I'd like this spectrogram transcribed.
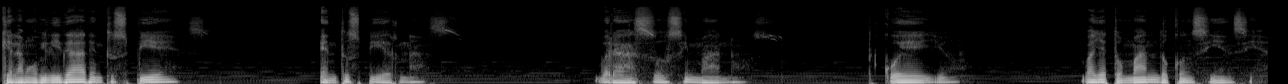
que la movilidad en tus pies, en tus piernas, brazos y manos, tu cuello, vaya tomando conciencia.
